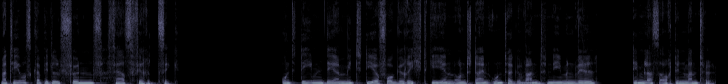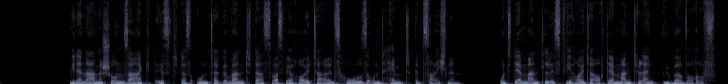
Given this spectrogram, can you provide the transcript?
Matthäus Kapitel 5, Vers 40. Und dem, der mit dir vor Gericht gehen und dein Untergewand nehmen will, dem lass auch den Mantel. Wie der Name schon sagt, ist das Untergewand das, was wir heute als Hose und Hemd bezeichnen. Und der Mantel ist wie heute auch der Mantel ein Überwurf,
